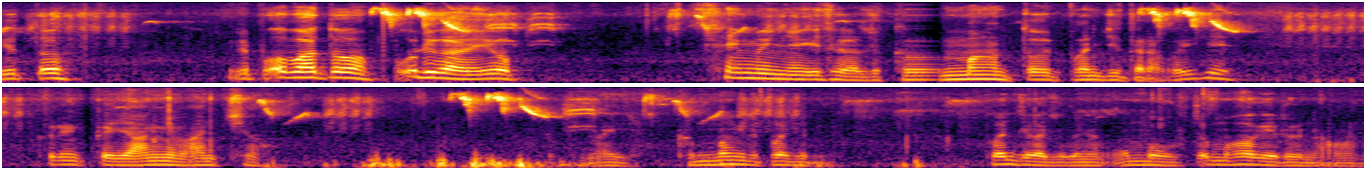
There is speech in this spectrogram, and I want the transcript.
이것도 이렇게 뽑아도 뿌리가 이거 생명력이 있어가지고 금방 또 번지더라고 이게 그러니까 양이 많죠. 금방 번지 번져가지고 그냥 온목 쪼목하게 이렇게 나오네.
